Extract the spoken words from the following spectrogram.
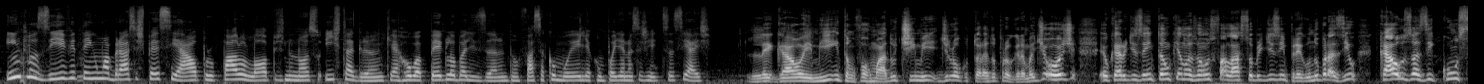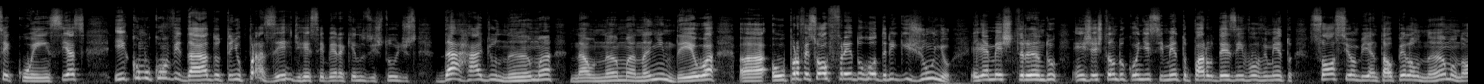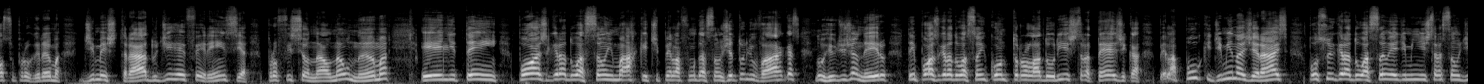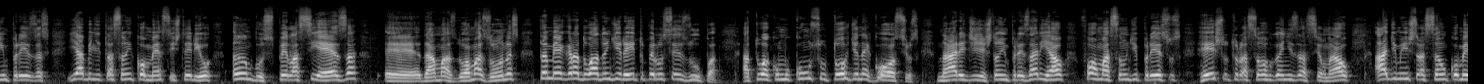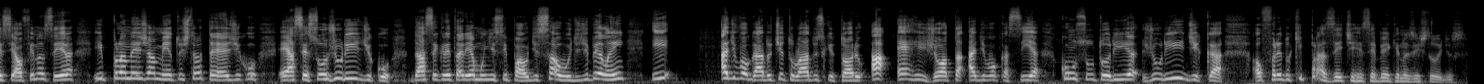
Inclusive, tem um abraço especial para o Paulo Lopes no nosso Instagram, que é arroba Pglobalizando. Então faça como ele, acompanhe nossas redes sociais. Legal, Emi. Então, formado o time de locutora do programa de hoje, eu quero dizer então que nós vamos falar sobre desemprego no Brasil, causas e consequências. E como convidado, tenho o prazer de receber aqui nos estúdios da Rádio Nama, na Unama Nanindeua, uh, o professor Alfredo Rodrigues Júnior. Ele é mestrando em gestão do conhecimento para o desenvolvimento socioambiental pela Unama, o nosso programa de mestrado de referência profissional na Unama. Ele tem pós-graduação em marketing pela Fundação Getúlio Vargas no Rio de Janeiro, tem pós-graduação em Controladoria Estratégica pela PUC de Minas Gerais, possui graduação em Administração de Empresas e habilitação em Comércio Exterior, ambos pela CIESA é, da, do Amazonas, também é graduado em Direito pelo CESUPA. Atua como consultor de negócios na área de gestão empresarial, formação de preços, reestruturação organizacional, administração comercial financeira e planejamento estratégico. É assessor jurídico da Secretaria Municipal de Saúde de Belém e advogado titulado do escritório ARJ Advocacia Consultoria Jurídica. Alfredo, que prazer te receber aqui nos estúdios.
